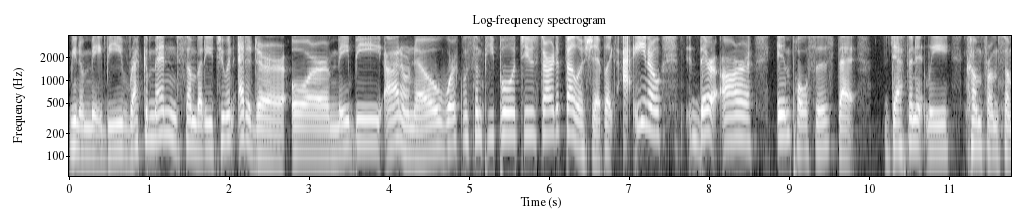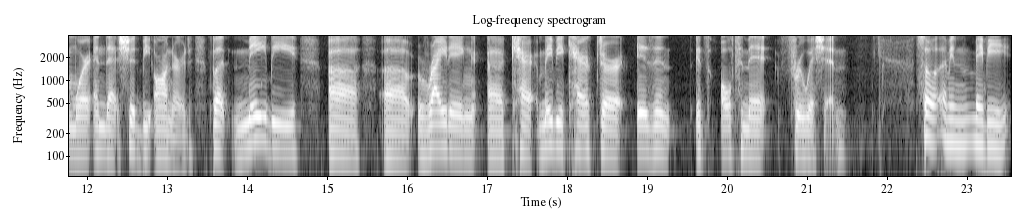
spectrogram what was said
you know maybe recommend somebody to an editor or maybe i don't know work with some people to start a fellowship. Like I, you know there are impulses that definitely come from somewhere and that should be honored. But maybe uh uh writing a char- maybe a character isn't its ultimate fruition. So, I mean, maybe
